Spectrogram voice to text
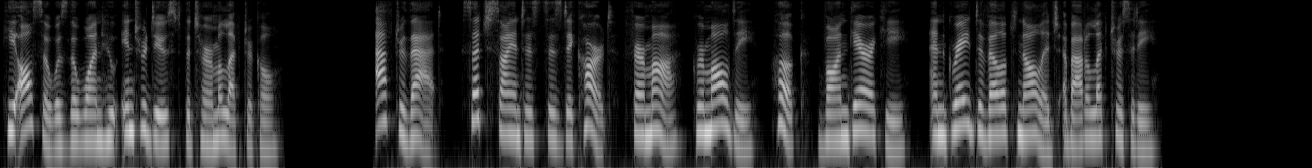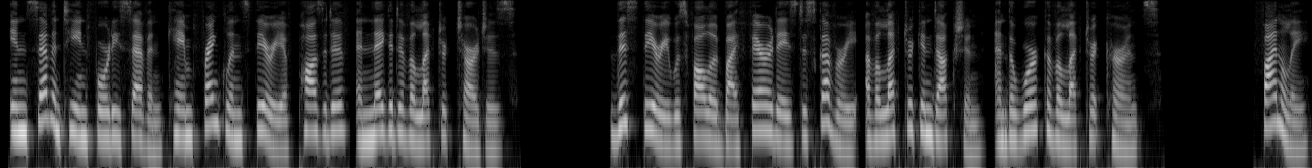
He also was the one who introduced the term electrical. After that, such scientists as Descartes, Fermat, Grimaldi, Hooke, von Guericke, and Gray developed knowledge about electricity. In 1747 came Franklin's theory of positive and negative electric charges. This theory was followed by Faraday's discovery of electric induction and the work of electric currents. Finally,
